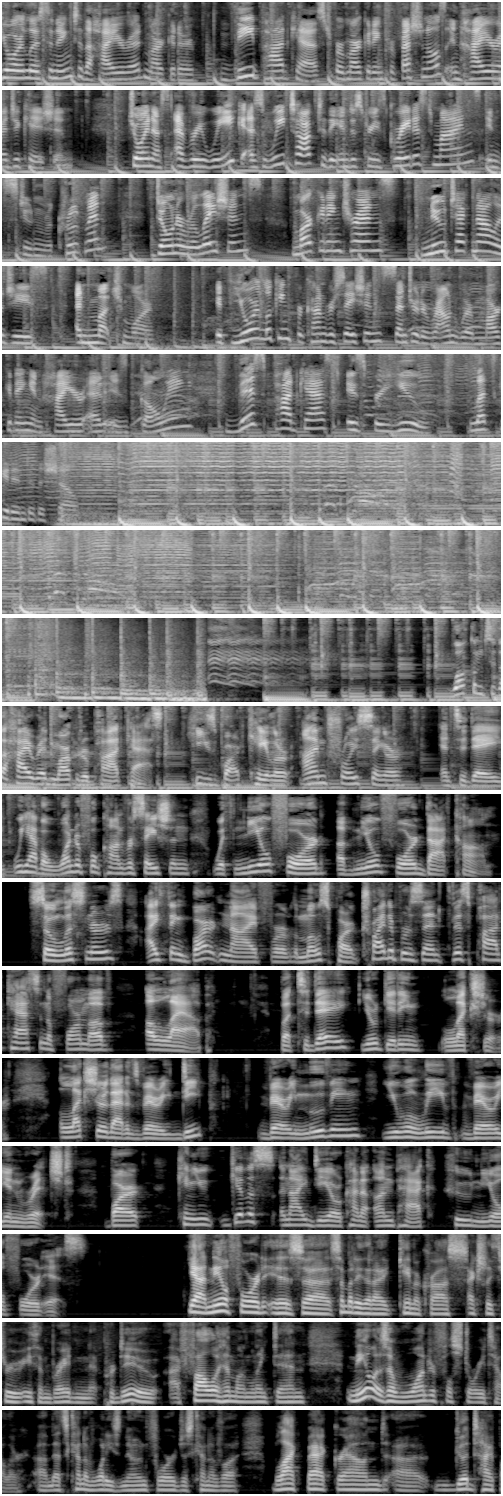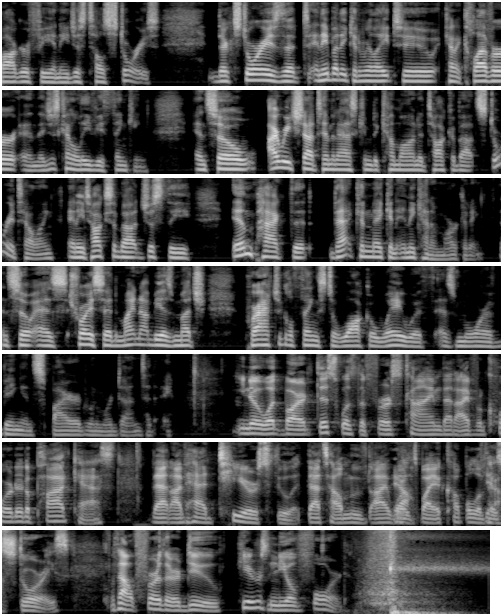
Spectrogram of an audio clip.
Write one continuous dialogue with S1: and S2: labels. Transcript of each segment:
S1: You're listening to The Higher Ed Marketer, the podcast for marketing professionals in higher education. Join us every week as we talk to the industry's greatest minds in student recruitment, donor relations, marketing trends, new technologies, and much more. If you're looking for conversations centered around where marketing in higher ed is going, this podcast is for you. Let's get into the show.
S2: Welcome to the Higher Ed Marketer Podcast. He's Bart Caylor. I'm Troy Singer. And today we have a wonderful conversation with Neal Foard of nealfoard.com. So, listeners, I think Bart and I, for the most part, try to present this podcast in the form of a lab. But today you're getting lecture, a lecture that is very deep, very moving. You will leave very enriched. Bart, can you give us an idea or kind of unpack who Neal Foard is?
S3: Yeah, Neal Foard is uh, somebody that I came across actually through Ethan Braden at Purdue. I follow him on LinkedIn. Neal is a wonderful storyteller. Um, that's kind of what he's known for, just kind of a black background, uh, good typography, and he just tells stories. They're stories that anybody can relate to, kind of clever, and they just kind of leave you thinking. And so I reached out to him and asked him to come on to talk about storytelling. And he talks about just the impact that that can make in any kind of marketing. And so, as Troy said, it might not be as much practical things to walk away with as more of being inspired when we're done today.
S2: You know what, Bart? This was the first time that I've recorded a podcast that I've had tears through it. That's how moved I was yeah. by a couple of yeah. his stories. Without further ado, here's Neal Foard.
